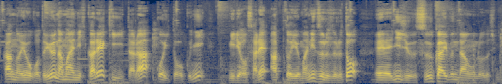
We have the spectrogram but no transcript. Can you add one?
菅野陽子という名前に惹かれ聞いたら恋トークに魅了されあっという間にずるずると、えー、二十数回分ダウンロードしま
